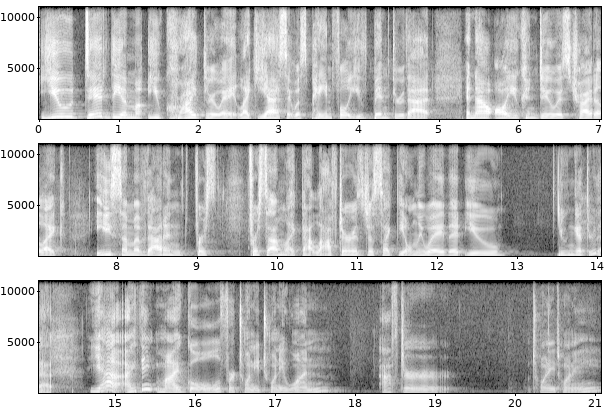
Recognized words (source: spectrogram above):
you did the, emo- you cried through it. Like, yes, it was painful. You've been through that. And now all you can do is try to like ease some of that. And for, for some, like that laughter is just like the only way that you, you can get through that. Yeah, I think my goal for 2021 after 2020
